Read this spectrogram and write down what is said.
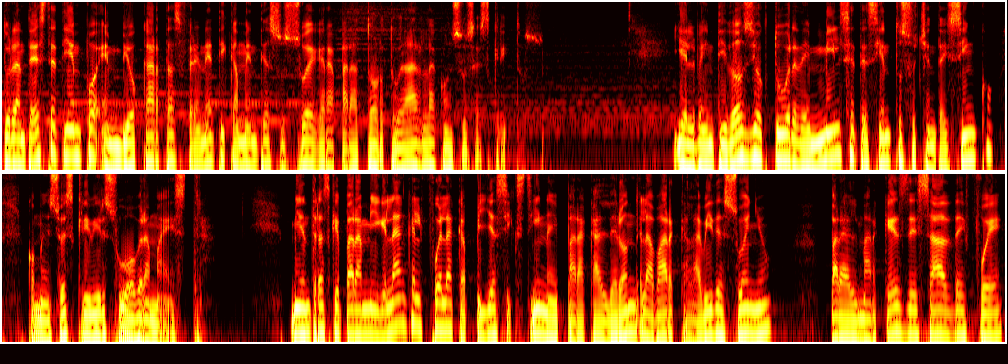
Durante este tiempo envió cartas frenéticamente a su suegra para torturarla con sus escritos. Y el 22 de octubre de 1785 comenzó a escribir su obra maestra. Mientras que para Miguel Ángel fue la capilla Sixtina y para Calderón de la Barca la vida es sueño, para el marqués de Sade fue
